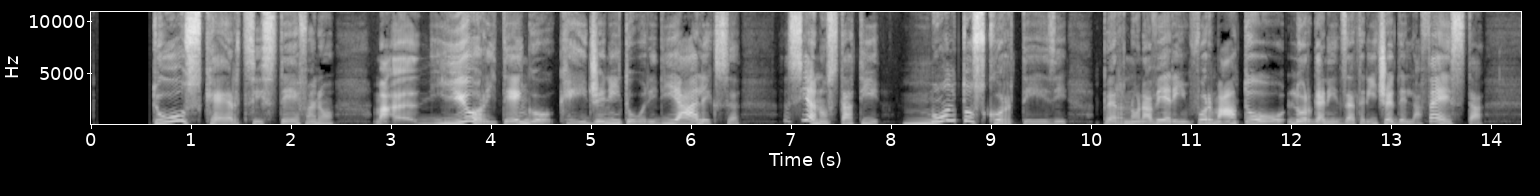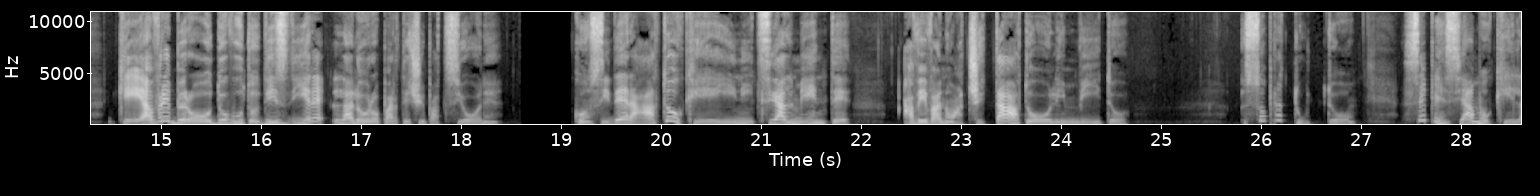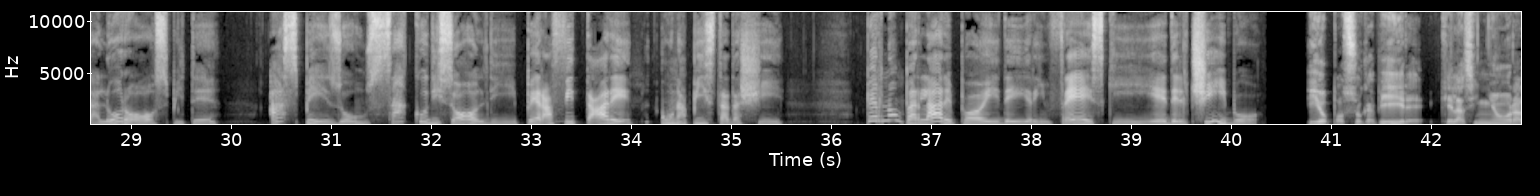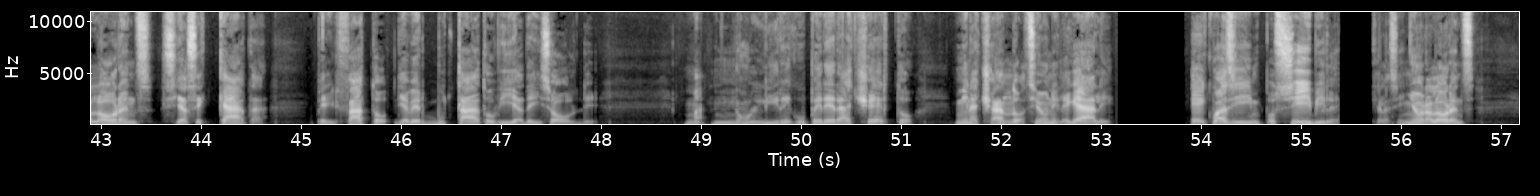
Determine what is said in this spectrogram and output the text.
Tu scherzi, Stefano, ma eh, io ritengo che i genitori di Alex siano stati molto scortesi per non aver informato l'organizzatrice della festa, che avrebbero dovuto disdire la loro partecipazione. Considerato che inizialmente avevano accettato l'invito. Soprattutto se pensiamo che la loro ospite ha speso un sacco di soldi per affittare una pista da sci. Per non parlare poi dei rinfreschi e del cibo. Io posso capire che la signora Lawrence sia seccata per il fatto di aver buttato via dei soldi, ma non li recupererà certo minacciando azioni legali. È quasi impossibile che la signora Lawrence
